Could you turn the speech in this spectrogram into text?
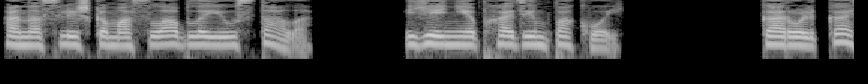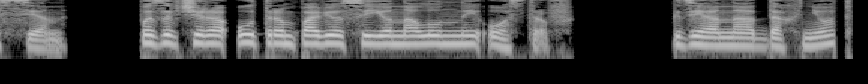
она слишком ослабла и устала, Ей необходим покой. Король Кассиан позавчера утром повез ее на лунный остров, где она отдохнет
